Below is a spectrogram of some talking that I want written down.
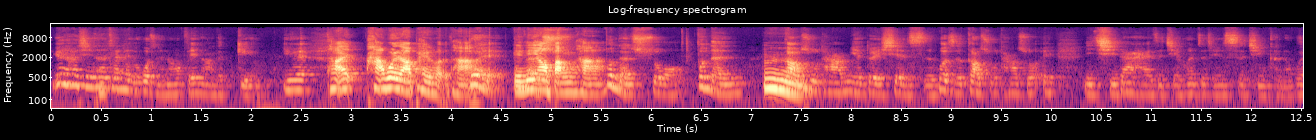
因为他先生在那个过程当中非常的紧，因为他他为了要配合他，对，一定要帮他，不能说，不能告诉他面对现实，或者是告诉他说，哎，你期待孩子结婚这件事情可能会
